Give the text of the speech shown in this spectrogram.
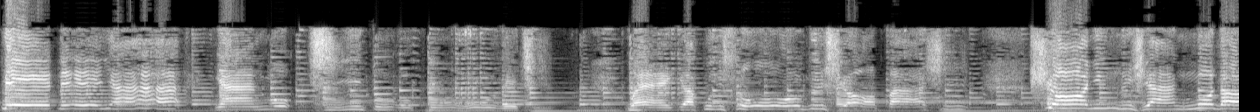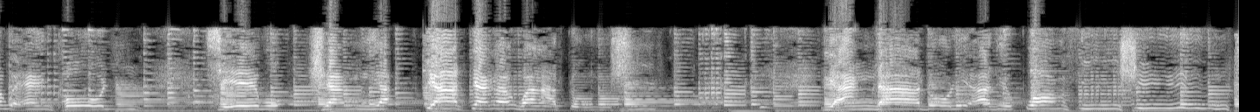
妹妹呀，让我几多。还要管所个小把戏，小人像我倒还可以，在我乡下爹爹个挖东西，养大多了的枉费心机。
